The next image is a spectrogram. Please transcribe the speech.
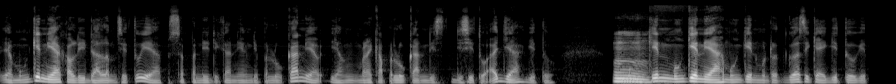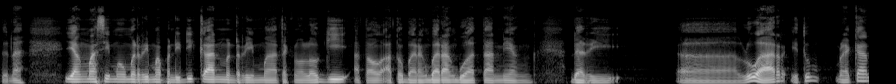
ya mungkin ya kalau di dalam situ ya sependidikan yang diperlukan ya yang mereka perlukan di, di situ aja gitu. Hmm. Mungkin mungkin ya, mungkin menurut gua sih kayak gitu gitu. Nah, yang masih mau menerima pendidikan, menerima teknologi atau atau barang-barang buatan yang dari eh, luar itu mereka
